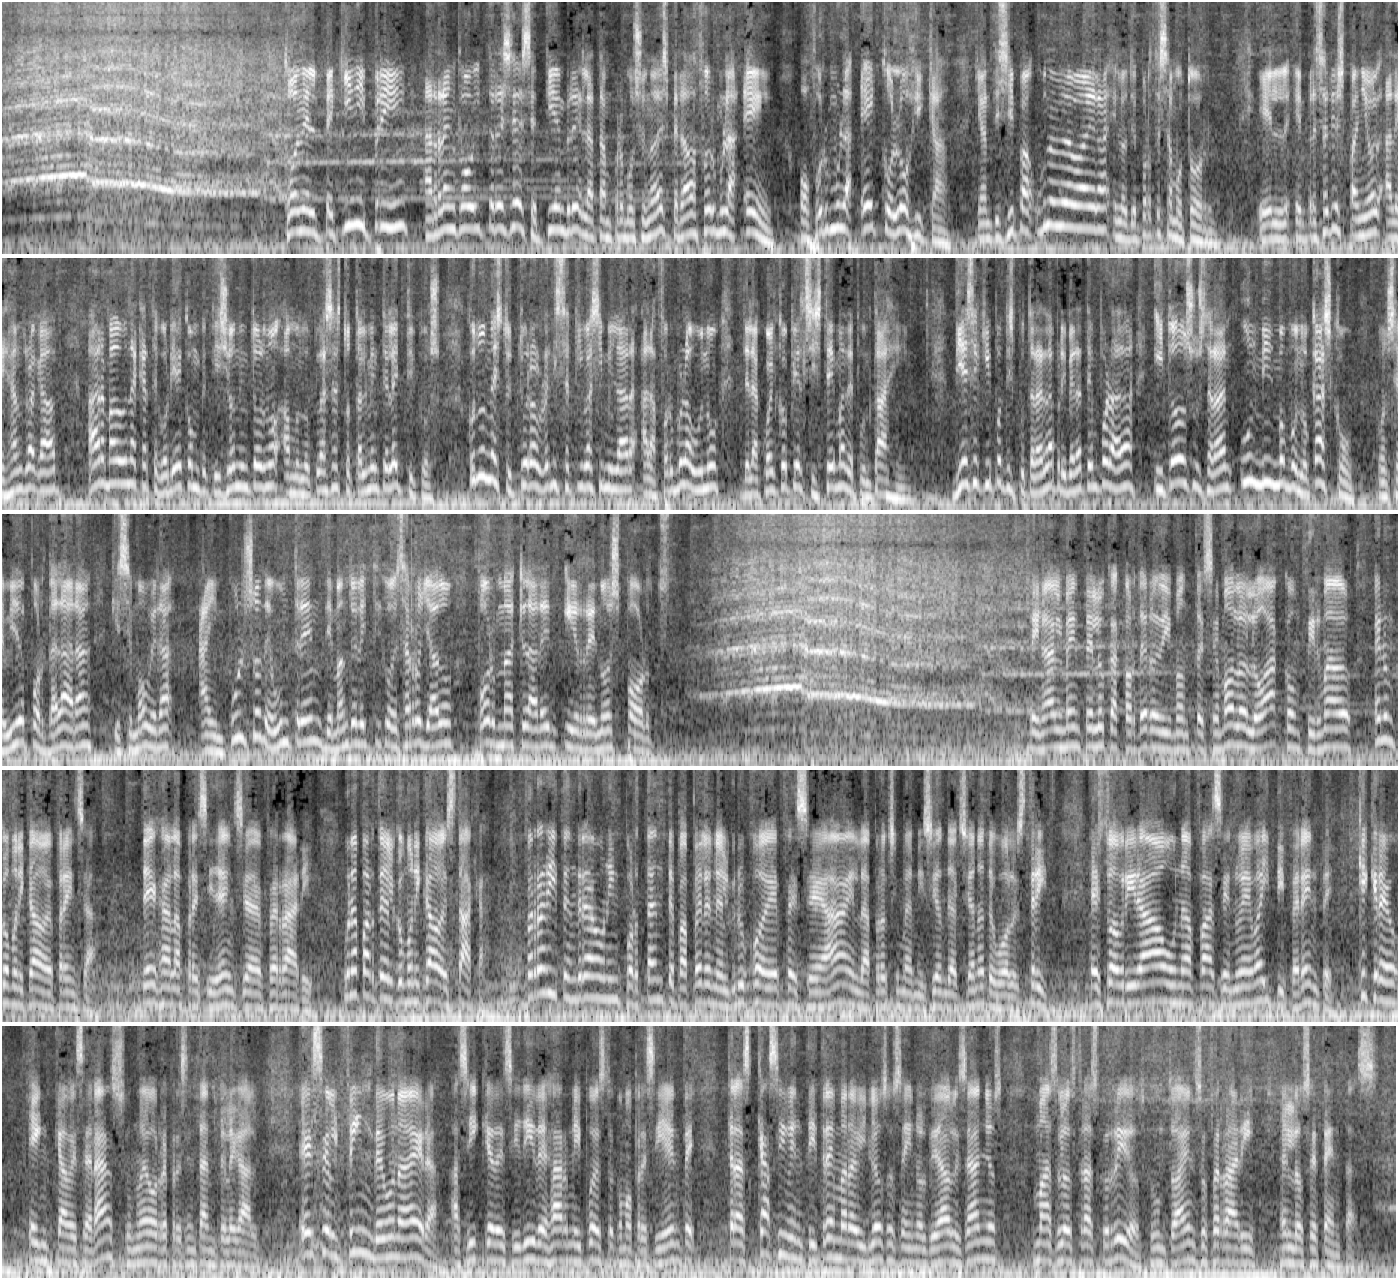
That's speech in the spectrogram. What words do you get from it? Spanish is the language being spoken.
Con el Pekín Prix arranca hoy 13 de septiembre la tan promocionada esperada Fórmula E o Fórmula Ecológica, que anticipa una nueva era en los deportes a motor. El empresario español Alejandro Agad ha armado una categoría de competición en torno a monoplazas totalmente eléctricos, con una estructura organizativa similar a la Fórmula 1, de la cual copia el sistema de puntaje. Diez equipos disputarán la primera temporada y todos usarán un mismo monocasco, concebido por Dalara, que se moverá a impulso de un tren de mando eléctrico desarrollado por McLaren y Renault Sport. Finalmente, Luca Cordero de Montesemolo lo ha confirmado en un comunicado de prensa. Deja la presidencia de Ferrari. Una parte del comunicado destaca. Ferrari tendrá un importante papel en el grupo FCA en la próxima emisión de acciones de Wall Street. Esto abrirá una fase nueva y diferente, que creo encabezará su nuevo representante legal. Es el fin de una era, así que decidí dejar mi puesto como presidente tras casi 23 maravillosos e inolvidables años, más los transcurridos junto a Enzo Ferrari en los 70s.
